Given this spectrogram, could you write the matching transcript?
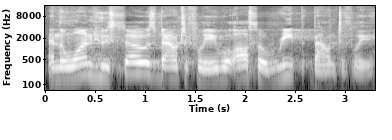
and the one who sows bountifully will also reap bountifully.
